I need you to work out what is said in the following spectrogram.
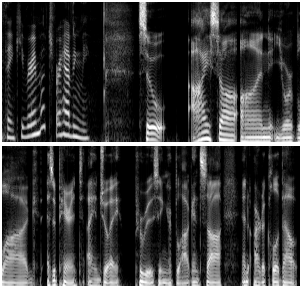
Thank you very much for having me. So, I saw on your blog, as a parent, I enjoy perusing your blog and saw an article about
